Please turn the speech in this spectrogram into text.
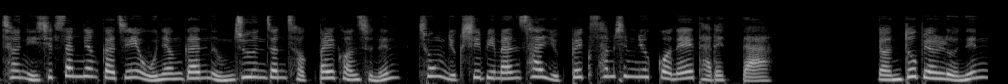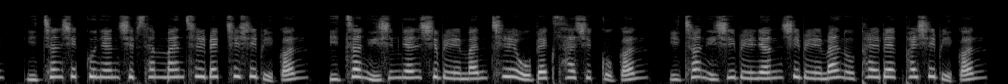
2023년까지 5년간 음주운전 적발 건수는 총 62만 4,636건에 달했다. 연도별로는 2019년 13만 772건, 2020년 11만 7,549건, 2021년 11만 5,882건,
